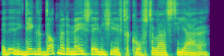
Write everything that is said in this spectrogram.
ik denk dat dat me de meeste energie heeft gekost de laatste jaren.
